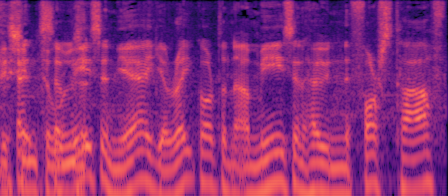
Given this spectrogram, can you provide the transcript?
they seem it's to lose it. amazing, yeah, you're right, Gordon. Amazing how in the first half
